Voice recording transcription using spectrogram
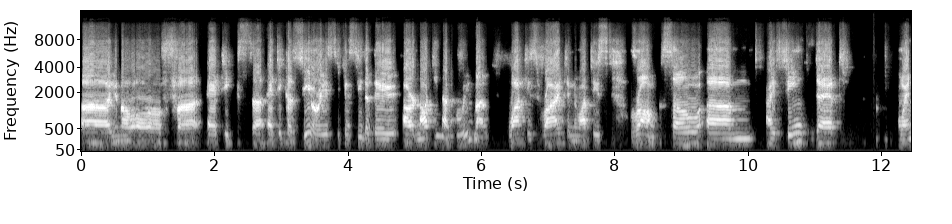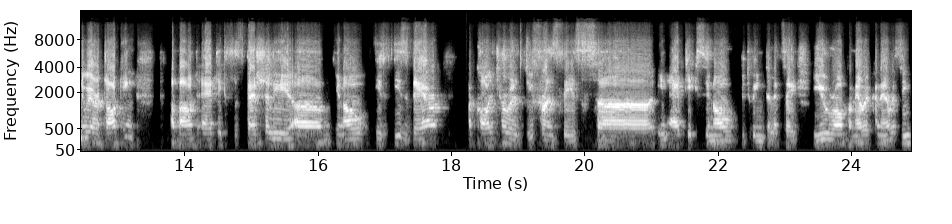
uh, you know, of uh, ethics, uh, ethical theories, you can see that they are not in agreement what is right and what is wrong. So um, I think that when we are talking about ethics, especially, um, you know, is, is there cultural differences uh, in ethics, you know, between the, let's say, Europe, America, and everything?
